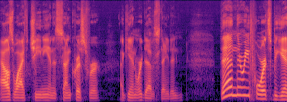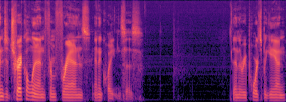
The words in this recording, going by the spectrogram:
Al's wife, Jeannie, and his son, Christopher, again, were devastated. Then the reports began to trickle in from friends and acquaintances. Then the reports began.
